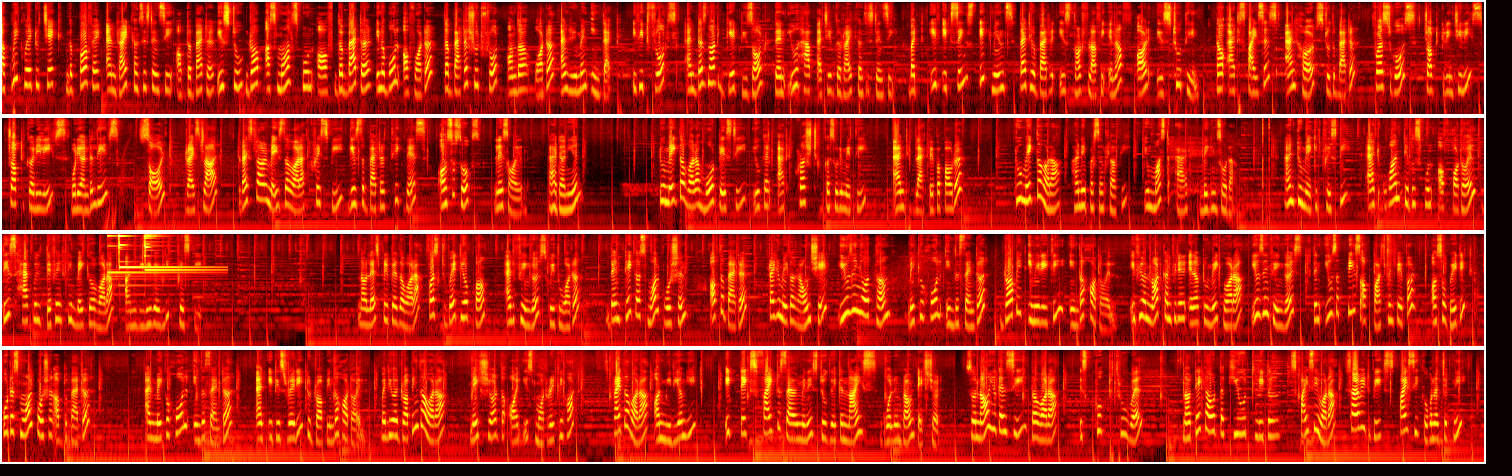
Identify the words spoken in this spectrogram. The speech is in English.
A quick way to check the perfect and right consistency of the batter is to drop a small spoon of the batter in a bowl of water. The batter should float on the water and remain intact. If it floats and does not get dissolved, then you have achieved the right consistency. But if it sinks, it means that your batter is not fluffy enough or is too thin. Now add spices and herbs to the batter First goes chopped green chilies, chopped curry leaves, coriander leaves, salt, rice flour. Rice flour makes the vada crispy, gives the batter thickness, also soaks less oil. Add onion. To make the vada more tasty, you can add crushed kasuri methi and black pepper powder. To make the vada 100% fluffy, you must add baking soda. And to make it crispy, Add 1 tablespoon of hot oil. This hack will definitely make your vada unbelievably crispy. Now let's prepare the vada. First wet your palm and fingers with water. Then take a small portion of the batter. Try to make a round shape. Using your thumb, make a hole in the center. Drop it immediately in the hot oil. If you are not confident enough to make vada using fingers, then use a piece of parchment paper. Also wet it. Put a small portion of the batter and make a hole in the center and it is ready to drop in the hot oil. When you are dropping the vada, make sure the oil is moderately hot. Fry the vada on medium heat. It takes 5 to 7 minutes to get a nice golden brown texture. So now you can see the vada is cooked through well. Now take out the cute little spicy vada. Serve it with spicy coconut chutney.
